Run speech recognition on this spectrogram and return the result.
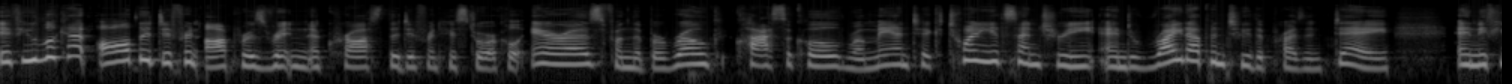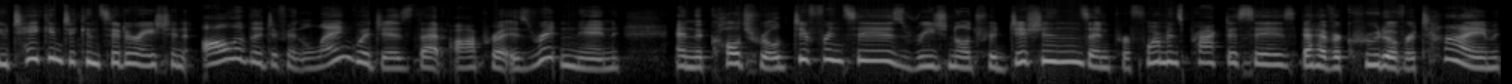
If you look at all the different operas written across the different historical eras, from the Baroque, Classical, Romantic, 20th century, and right up into the present day, and if you take into consideration all of the different languages that opera is written in, and the cultural differences, regional traditions, and performance practices that have accrued over time,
